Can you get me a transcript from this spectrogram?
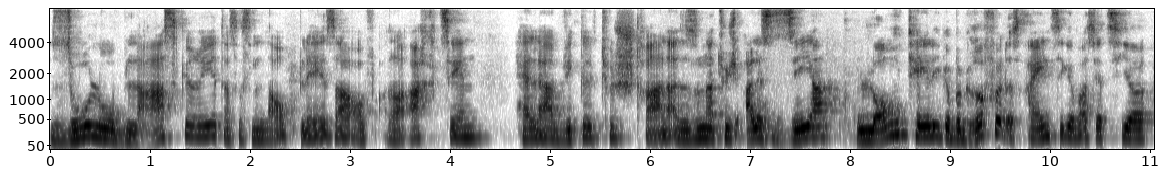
Solo Blasgerät, das ist ein Laubbläser auf 18 heller Wickeltischstrahler. Also sind natürlich alles sehr longtailige Begriffe. Das Einzige, was jetzt hier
